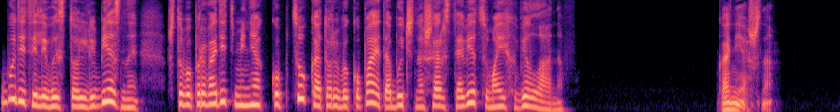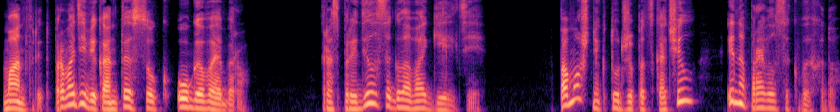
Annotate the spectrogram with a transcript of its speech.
«Будете ли вы столь любезны, чтобы проводить меня к купцу, который выкупает обычно шерсть овец у моих вилланов?» «Конечно. Манфред, проводи виконтессу к Уго Веберу», — распорядился глава гильдии. Помощник тут же подскочил и направился к выходу.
